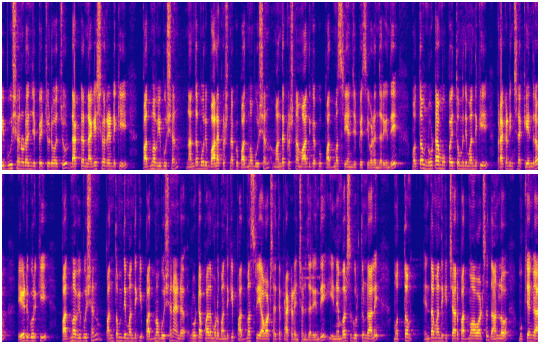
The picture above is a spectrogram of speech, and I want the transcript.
విభూషణుడు అని చెప్పి చూడవచ్చు. డాక్టర్ నాగేశ్వర రెడ్డికి పద్మ విభూషణ్ నందమూరి బాలకృష్ణకు పద్మభూషణ్ మందకృష్ణ మాదికకు పద్మశ్రీ అని చెప్పేసి ఇవ్వడం జరిగింది. మొత్తం నూట ముప్పై తొమ్మిది మందికి ప్రకటించిన కేంద్రం ఏడుగురికి పద్మ విభూషణ్ పంతొమ్మిది మందికి పద్మభూషణ్ అండ్ నూట పదమూడు మందికి పద్మశ్రీ అవార్డ్స్ అయితే ప్రకటించడం జరిగింది. ఈ నెంబర్స్ గుర్తుండాలి. మొత్తం ఎంతమందికి ఇచ్చారు పద్మ అవార్డ్స్? దానిలో ముఖ్యంగా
